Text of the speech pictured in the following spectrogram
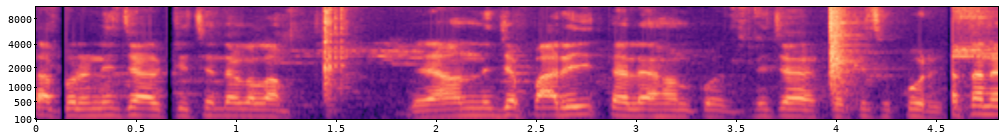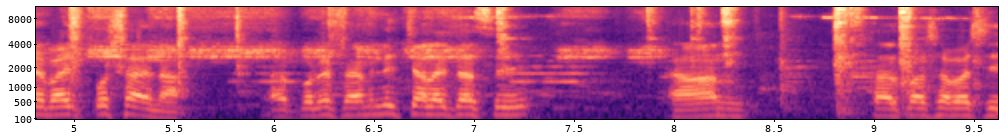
তারপরে নিজে আর কি চিন্তা করলাম যে এখন নিজে পারি তাহলে এখন নিজে একটা কিছু করি। তাহলে ভাই পোষায় না। তারপরে ফ্যামিলি চালাইতেছি। এখন তার পাশাপাশি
